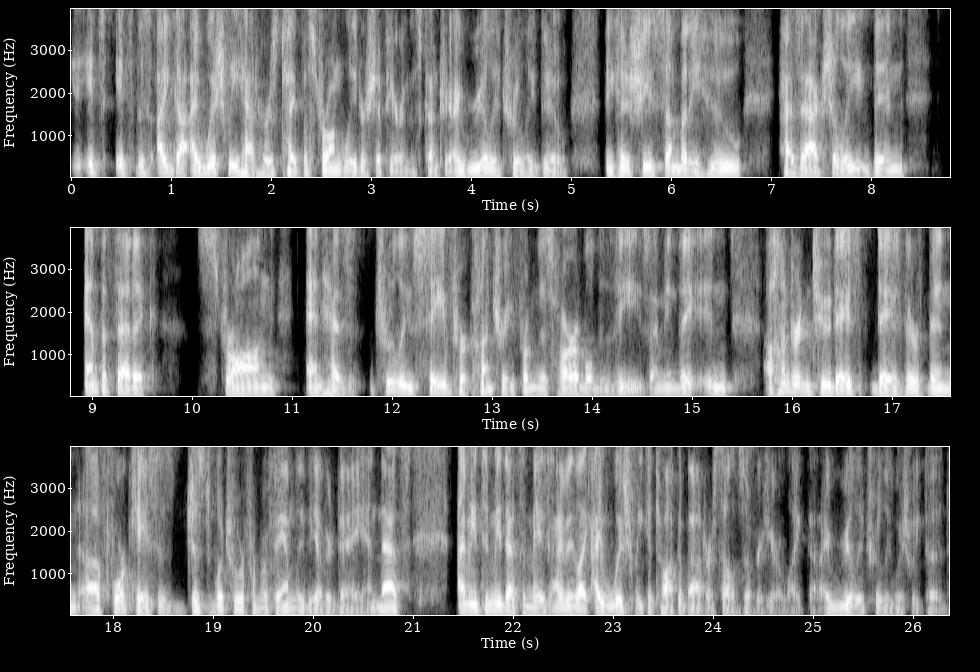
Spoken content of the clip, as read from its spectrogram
it's it's this. I got. I wish we had her type of strong leadership here in this country. I really, truly do, because she's somebody who has actually been empathetic, strong, and has truly saved her country from this horrible disease. I mean, they in 102 days days there have been uh, four cases, just of which were from a family the other day, and that's, I mean, to me that's amazing. I mean, like I wish we could talk about ourselves over here like that. I really, truly wish we could.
